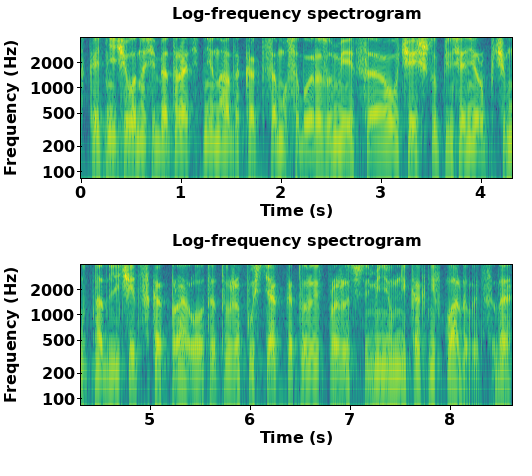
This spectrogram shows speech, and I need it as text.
сказать, ничего на себя тратить не надо, как-то само собой разумеется. А учесть, что пенсионеру почему-то надо лечиться, как правило, вот это уже пустяк, который в прожиточный минимум никак не вкладывается. Да?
